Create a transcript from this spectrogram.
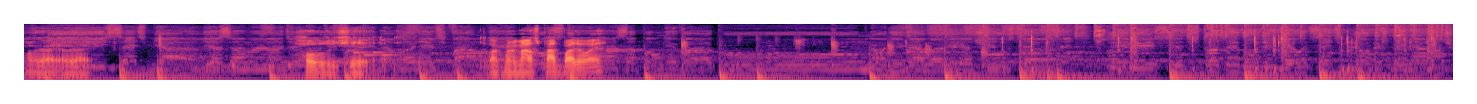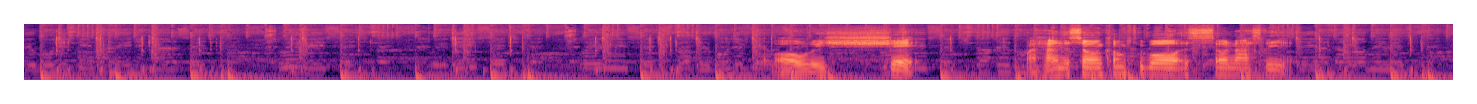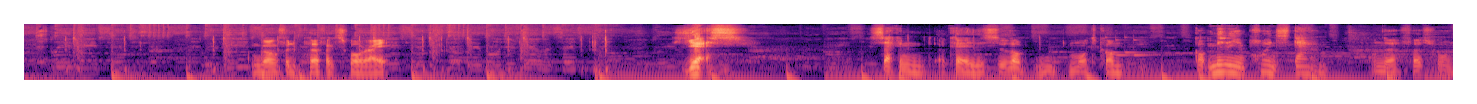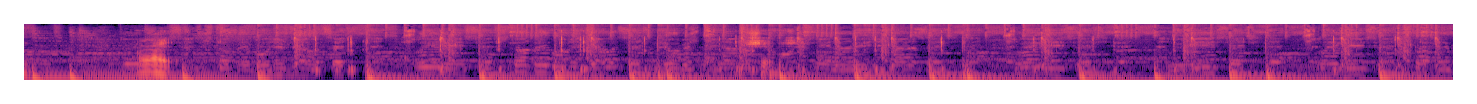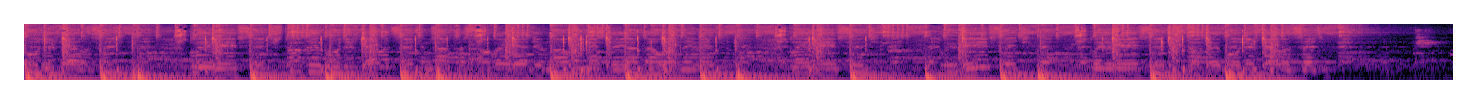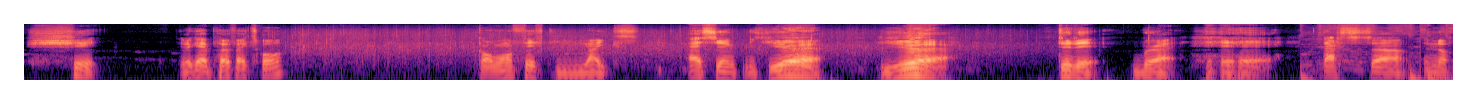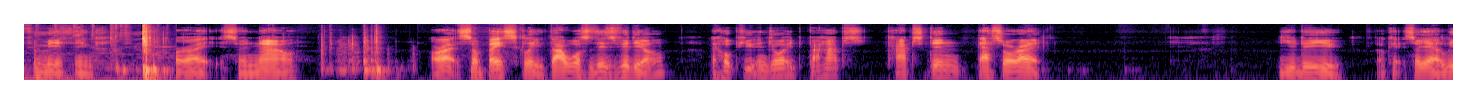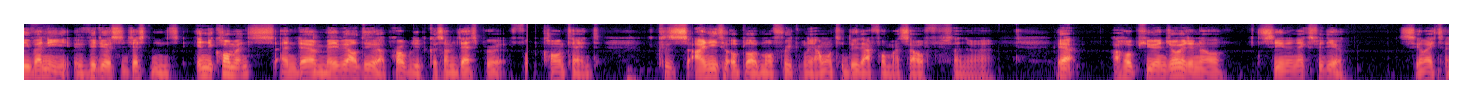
Alright, alright. Holy shit. You like my mouse pad, by the way? Holy shit. My hand is so uncomfortable. It's so nasty. I'm going for the perfect score, right? Yes! Second, okay, this is a lot more to come. Got million points, damn, on the first one. Alright. Shit, shit. Did I get a perfect score? Got 150, yikes. SN, yeah, yeah. Did it, bruh. That's uh, enough for me, I think. Alright, so now. Alright, so basically, that was this video. I hope you enjoyed, perhaps. Perhaps didn't. That's alright. You do you. Okay, so yeah, leave any video suggestions in the comments, and uh, maybe I'll do that, probably because I'm desperate for content. Because I need to upload more frequently. I want to do that for myself. And uh, yeah, I hope you enjoyed, and I'll see you in the next video. See you later.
